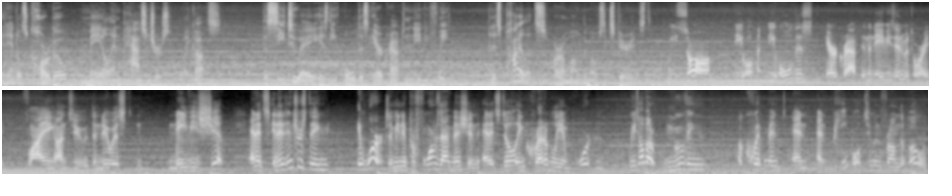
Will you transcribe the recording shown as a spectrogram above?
It handles cargo, mail, and passengers like us. The C 2A is the oldest aircraft in the Navy fleet, and its pilots are among the most experienced. we saw the, the oldest aircraft in the Navy's inventory flying onto the newest N- Navy's ship. And it's, it is interesting, it works. I mean, it performs that mission and it's still incredibly important. When you talk about moving equipment and, and people to and from the boat,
